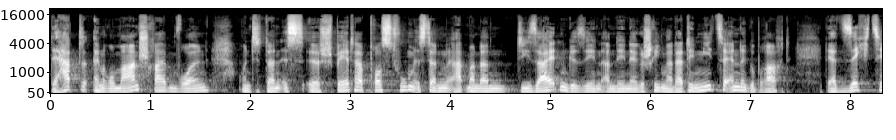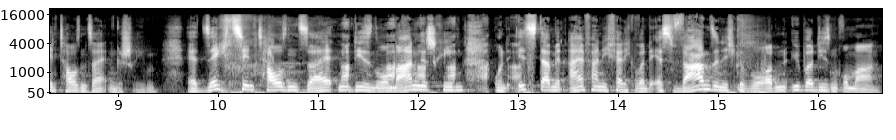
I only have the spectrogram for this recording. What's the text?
Der hat einen Roman schreiben wollen und dann ist äh, später posthum ist dann, hat man dann die Seiten gesehen, an denen er geschrieben hat. Hat ihn nie zu Ende gebracht. Der hat 16.000 Seiten geschrieben. Er hat 16.000 Seiten diesen Roman geschrieben und ist damit einfach nicht fertig geworden. Er ist wahnsinnig geworden über diesen Roman.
